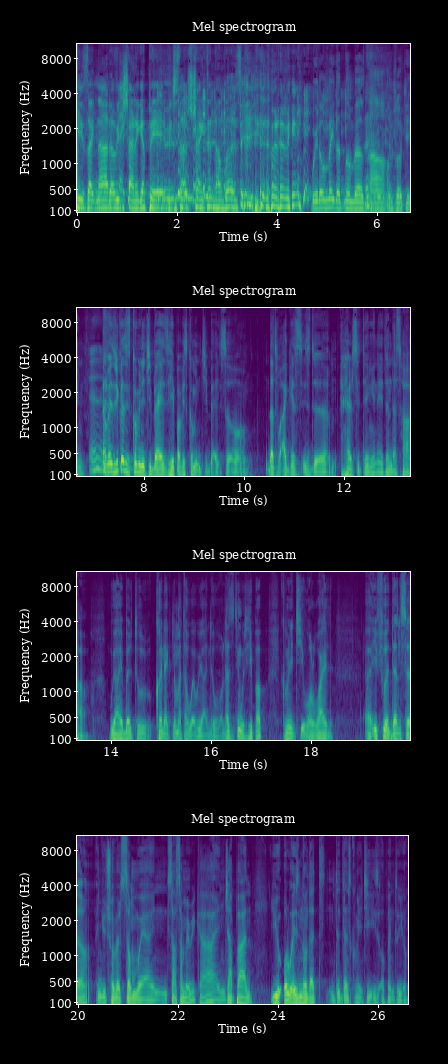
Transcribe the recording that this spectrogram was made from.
He's like, "Nah, dog, we He's just trying to get paid. We just have strength in numbers." You know what I mean? we don't make that numbers now. I'm joking. No, but it's because it's community based. Hip hop is community based, so that's what I guess is the healthy thing in it, and that's how we are able to connect no matter where we are in the world. That's the thing with hip hop community worldwide. Uh, if you're a dancer and you travel somewhere in South America, in Japan, you always know that the dance community is open to you,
